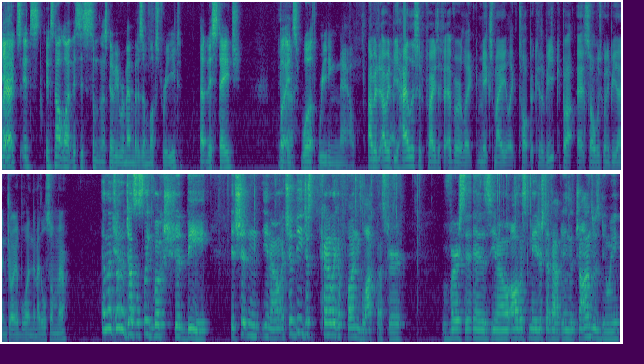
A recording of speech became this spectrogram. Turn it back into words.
Yeah, it's it's it's not like this is something that's going to be remembered as a must read at this stage, but Yeah. it's worth reading now. I would I would be highly surprised if it ever like makes my like top book of the week. But it's always going to be enjoyable in the middle somewhere. And that's Yeah. what a Justice League book should be. It shouldn't, you know, it should be just kind of like a fun blockbuster versus, you know, all this major stuff happening that Johns was doing.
